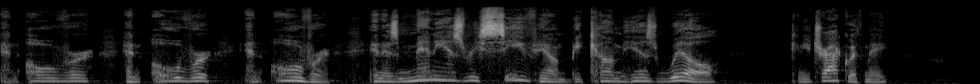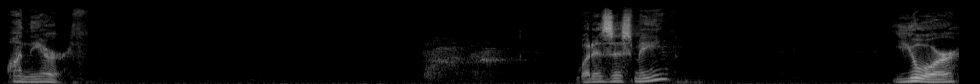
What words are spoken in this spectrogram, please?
and over and over and over. And as many as receive him become his will. Can you track with me? On the earth. What does this mean? Your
